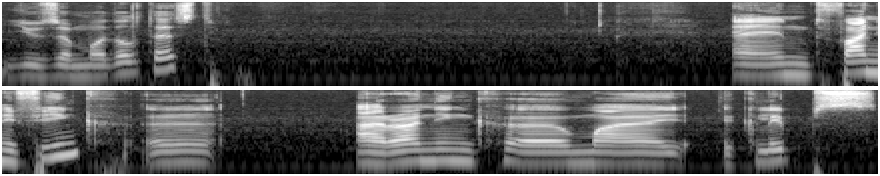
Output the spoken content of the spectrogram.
user model test. And funny thing, uh, I'm running uh, my Eclipse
